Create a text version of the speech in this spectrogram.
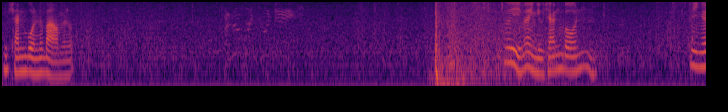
อยู่ชั้นบนหรือเปล่าไม่รู้เฮ้ย แม่งอยู่ชั้นบน นี่ไง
